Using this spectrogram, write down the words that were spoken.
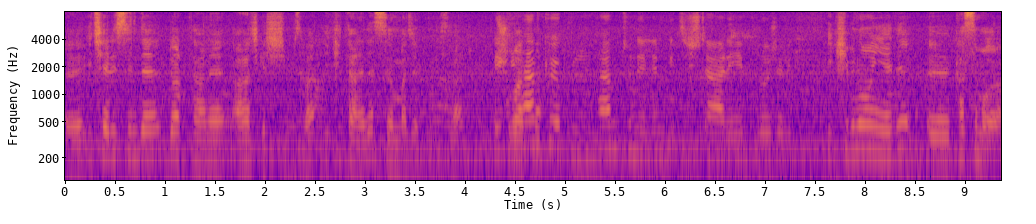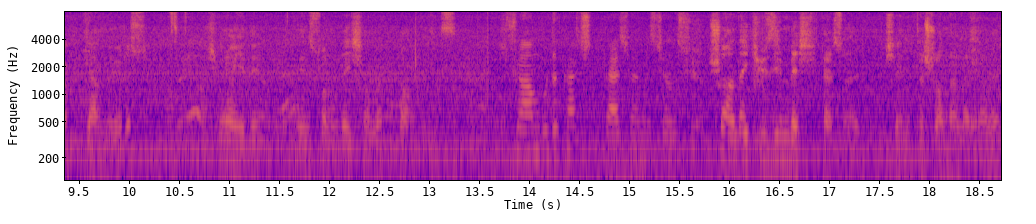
Ee, içerisinde 4 tane araç geçişimiz var, 2 tane de sığınma cephemiz var. Peki Şubat'ta hem köprünün hem tünelin bitiş tarihi, proje bitiş 2017 e, Kasım olarak planlıyoruz. 2017 'nin sonunda inşallah tamamlayacağız. Şu an burada kaç personelimiz çalışıyor? Şu anda 225 personel, şeyle, taşeronlarla beraber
